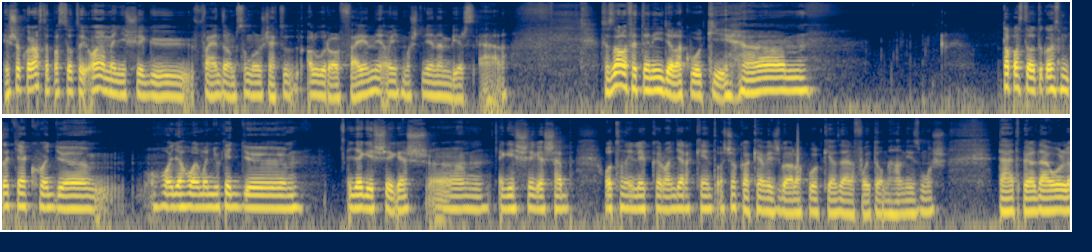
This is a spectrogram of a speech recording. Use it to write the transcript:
És akkor azt tapasztalod, hogy olyan mennyiségű fájdalom, szomorúság tud alulról feljönni, amit most ugye nem bírsz el. Szóval ez alapvetően így alakul ki. Um, tapasztalatok azt mutatják, hogy, hogy ahol mondjuk egy, egy egészséges, egészségesebb otthoni légkör van gyerekként, ott sokkal kevésbé alakul ki az elfolytó mechanizmus. Tehát például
